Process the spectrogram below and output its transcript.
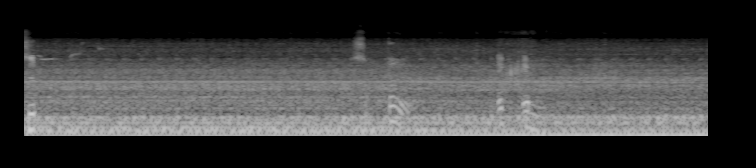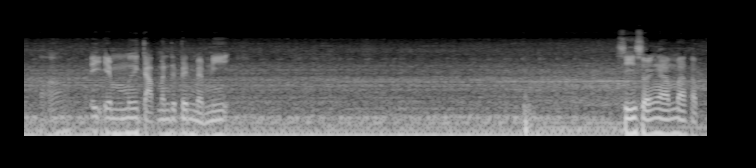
ซุปซุปเปอร์ XM อ๋อ AM มือจับมันจะเป็นแบบนี้ สีสวยงามมากครับ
